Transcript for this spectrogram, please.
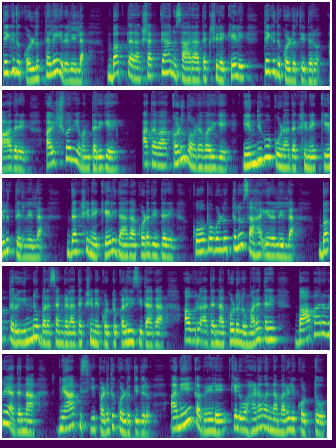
ತೆಗೆದುಕೊಳ್ಳುತ್ತಲೇ ಇರಲಿಲ್ಲ. ಭಕ್ತರ ಶಕ್ತ್ಯಾನುಸಾರ ದಕ್ಷಿಣೆ ಕೇಳಿ ತೆಗೆದುಕೊಳ್ಳುತ್ತಿದ್ದರು. ಆದರೆ ಐಶ್ವರ್ಯವಂತರಿಗೆ ಅಥವಾ ಕಡುಬಡವರಿಗೆ ಎಂದಿಗೂ ಕೂಡ ದಕ್ಷಿಣೆ ಕೇಳುತ್ತಿರಲಿಲ್ಲ. ದಕ್ಷಿಣೆ ಕೇಳಿದಾಗ ಕೊಡದಿದ್ದರೆ ಕೋಪಗೊಳ್ಳುತ್ತಲೂ ಸಹ ಇರಲಿಲ್ಲ. ಭಕ್ತರು ಇನ್ನೊಬ್ಬರ ಸಂಗಡ ದಕ್ಷಿಣೆ ಕೊಟ್ಟು ಕಳುಹಿಸಿದಾಗ ಅವರು ಅದನ್ನು ಕೊಡಲು ಮರೆತರೆ ಬಾಬಾರವರೇ ಅದನ್ನು ಜ್ಞಾಪಿಸಿ ಪಡೆದುಕೊಳ್ಳುತ್ತಿದ್ದರು. ಅನೇಕ ವೇಳೆ ಕೆಲವು ಹಣವನ್ನು ಮರಳಿಕೊಟ್ಟು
